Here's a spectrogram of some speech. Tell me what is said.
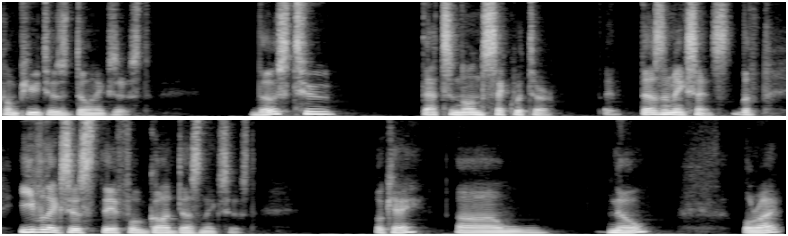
computers don't exist. Those two, that's a non sequitur. It doesn't make sense. The evil exists, therefore God doesn't exist. Okay, uh, no. All right.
